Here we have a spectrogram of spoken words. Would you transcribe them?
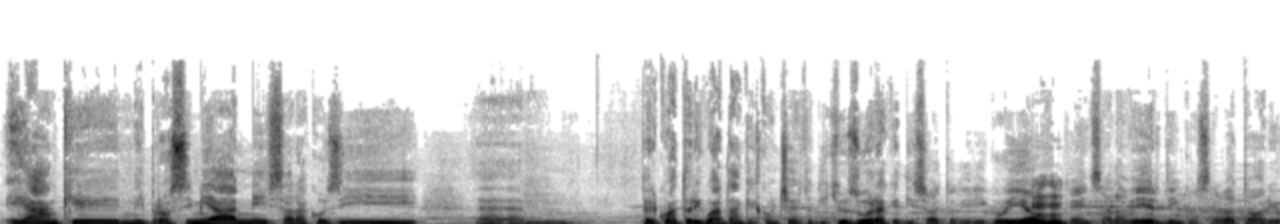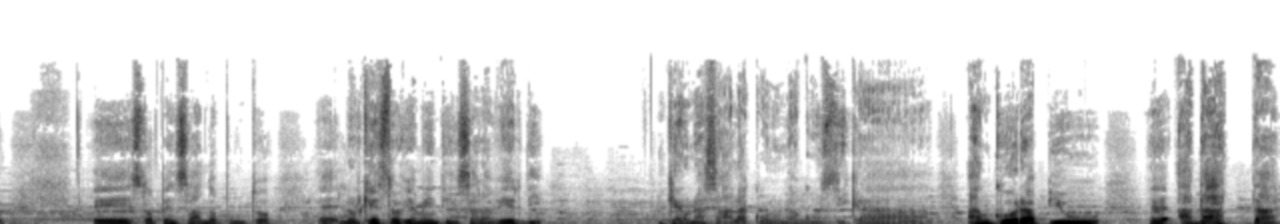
e anche nei prossimi anni sarà così. ehm, per quanto riguarda anche il concerto di chiusura che di solito dirigo io, Mhm. che è in Sala Verdi, in conservatorio, e sto pensando appunto, eh, l'orchestra ovviamente in Sala Verdi, che è una sala con un'acustica ancora più eh, adatta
